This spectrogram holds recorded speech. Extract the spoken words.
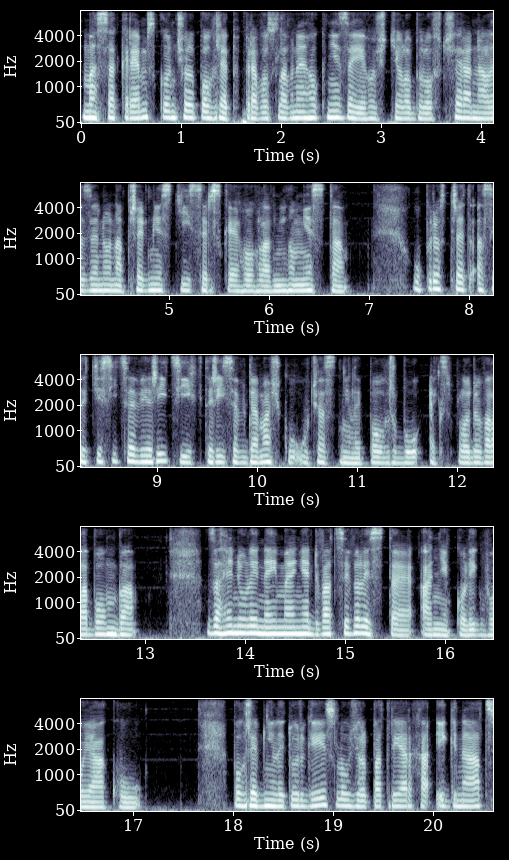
Masakrem skončil pohřeb pravoslavného kněze, jehož tělo bylo včera nalezeno na předměstí syrského hlavního města. Uprostřed asi tisíce věřících, kteří se v Damašku účastnili pohřbu, explodovala bomba. Zahynuli nejméně dva civilisté a několik vojáků. Pohřební liturgii sloužil patriarcha Ignác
